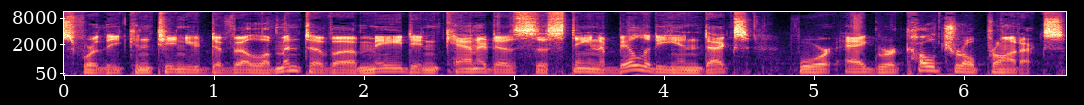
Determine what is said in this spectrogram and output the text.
for the continued development of a Made in Canada Sustainability Index for agricultural products.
